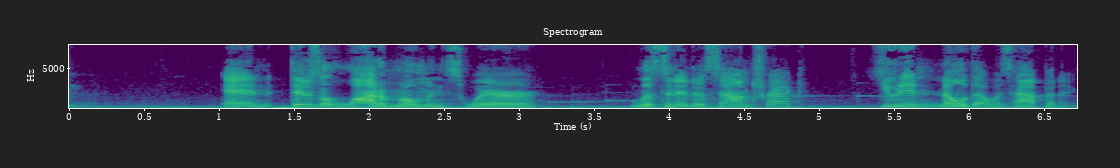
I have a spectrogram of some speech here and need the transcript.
it. And there's a lot of moments where listening to the soundtrack, you didn't know that was happening.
